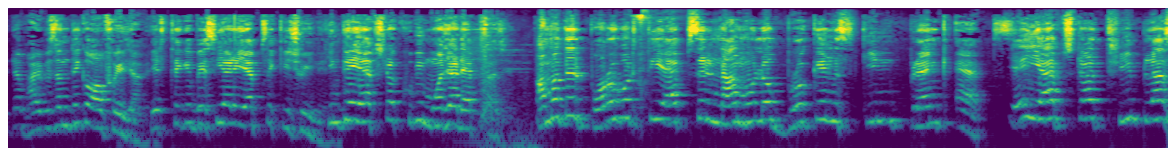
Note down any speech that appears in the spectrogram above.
এটা ভাইব্রেশন থেকে অফ হয়ে যাবে। এর থেকে বেশি আর এই অ্যাপসে কিছুই নেই। কিন্তু এই অ্যাপসটা খুবই মজার অ্যাপস আছে। আমাদের পরবর্তী অ্যাপস এর নাম হলো ব্রোকেন স্কিন প্র্যাঙ্ক অ্যাপস এই অ্যাপসটা থ্রি প্লাস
